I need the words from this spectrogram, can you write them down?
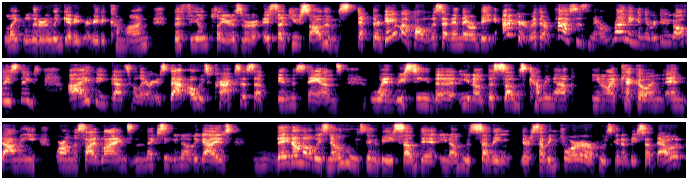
like literally getting ready to come on, the field players were, it's like you saw them step their game up all of a sudden and they were being accurate with their passes and they were running and they were doing all these things. I think that's hilarious. That always cracks us up in the stands when we see the, you know, the subs coming up you know, like Keko and, and Dami were on the sidelines. And the next thing you know, the guys, they don't always know who's going to be subbed in, you know, who's subbing, they're subbing for or who's going to be subbed out.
